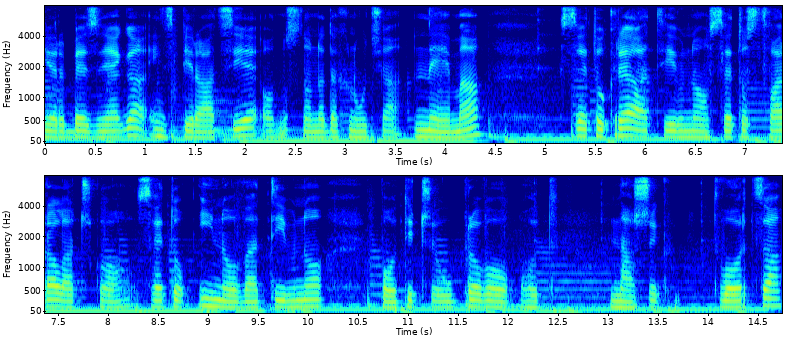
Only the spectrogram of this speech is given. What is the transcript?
jer bez njega inspiracije, odnosno nadahnuća, nema. Sve to kreativno, sve to stvaralačko, sve to inovativno potiče upravo od našeg tvorca,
